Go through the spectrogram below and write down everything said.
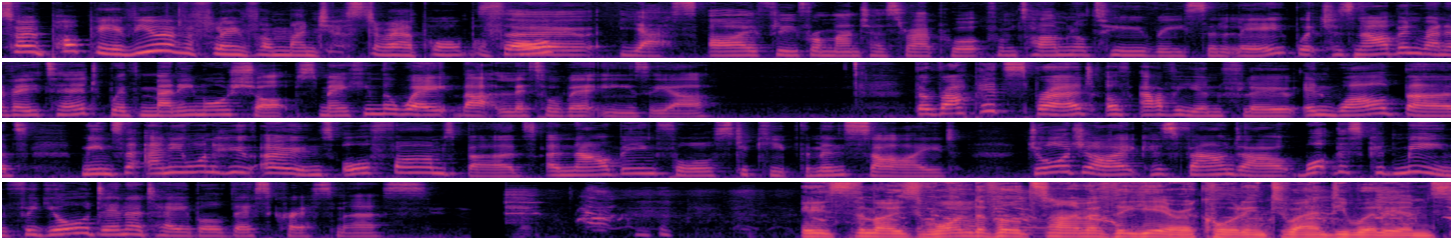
So, Poppy, have you ever flown from Manchester Airport before? So, yes, I flew from Manchester Airport from Terminal 2 recently, which has now been renovated with many more shops, making the wait that little bit easier. The rapid spread of avian flu in wild birds means that anyone who owns or farms birds are now being forced to keep them inside. George Ike has found out what this could mean for your dinner table this Christmas. It's the most wonderful time of the year, according to Andy Williams.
